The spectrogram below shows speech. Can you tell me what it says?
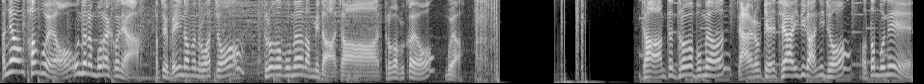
안녕 방구예요. 오늘은 뭘 할 거냐? 갑자기 메인 화면으로 왔죠? 들어가 보면 압니다. 자 들어가 볼까요? 뭐야 자 아무튼 들어가 보면 자 이렇게 제 아이디가 아니죠? 어떤 분이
